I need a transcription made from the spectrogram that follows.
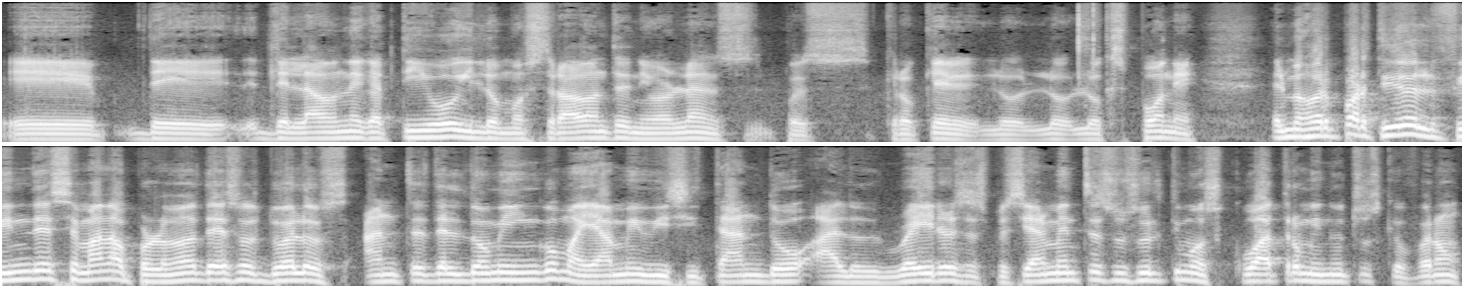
eh, de, del lado negativo y lo mostrado ante New Orleans, pues creo que lo, lo, expone. El mejor partido del fin de semana, o por lo menos de esos duelos antes del domingo, Miami visitando a los Raiders, especialmente sus últimos cuatro minutos que fueron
